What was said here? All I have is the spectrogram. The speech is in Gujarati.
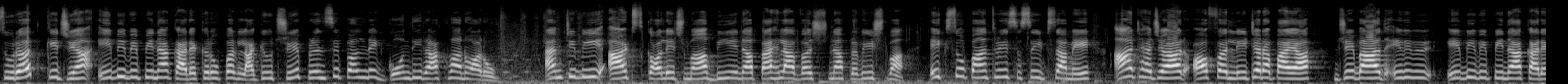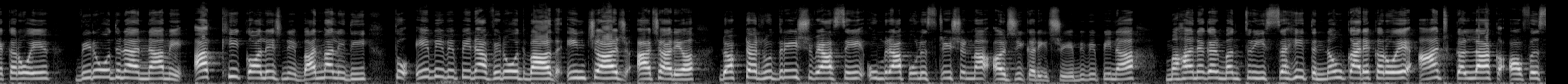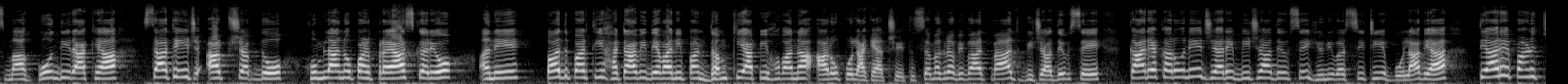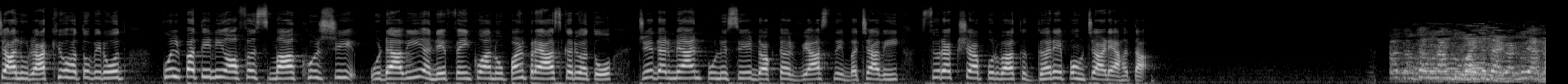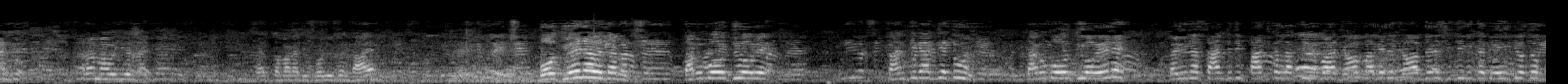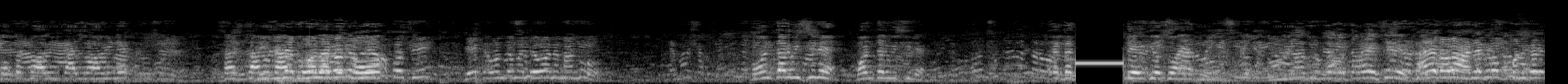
સુરત કે જ્યાં એબીવીપીના કાર્યકરો પર લાગ્યો છે પ્રિન્સિપલને ગોંધી રાખવાનો આરોપ. એમટીબી આર્ટ્સ કોલેજમાં બીએના પહેલા વર્ષના પ્રવેશમાં એકસો પાંત્રીસ સીટ સામે આઠ હજાર ઓફર લેટર અપાયા, જે બાદ એબીવીપીના કાર્યકરોએ વિરોધના નામે આખી કોલેજને બાનમાં લીધી. તો એબીવીપીના વિરોધ બાદ ઇન્ચાર્જ આચાર્ય ડોક્ટર રુદ્રેશ વ્યાસે ઉમરા પોલીસ સ્ટેશનમાં અરજી કરી છે. એબીવીપીના મહાનગર મંત્રી સહિત નવ કાર્યકરોએ આઠ કલાક ઓફિસમાં ગોંધી રાખ્યા. સાથે જ અપશબ્દો હુમલાનો પણ પ્રયાસ કર્યો અને પદ પરથી હટાવી દેવાની પણ ધમકી આપી હોવાના આરોપો લાગ્યા છે. તો સમગ્ર વિવાદ બાદ બીજા દિવસે કાર્યકરોને જ્યારે બીજા દિવસે યુનિવર્સિટીએ બોલાવ્યા, ત્યારે પણ ચાલુ રાખ્યો હતો વિરોધ. કુલપતિની ઓફિસમાં ખુરશી ઉડાવી અને ફેંકવાનો પણ પ્રયાસ કર્યો હતો, જે દરમિયાન પોલીસે ડોક્ટર વ્યાસને બચાવી સુરક્ષાપૂર્વક ઘરે પહોંચાડ્યા હતા. શરમ આવી જોઈએ સાહેબ. તમારાથી સોલ્યુશન થાય. બહુ થયું ને હવે તારું. તારું બહુ થયું હવે. શાંતિ રાખજે તું. તારું બહુ થયું હવે ને કહ્યું ને શાંતિથી પાંચ કલાકથી જવાબ માંગે છે જવાબ દઈને સીધી રીતે બેસી ગયો તો ફોકસમાં આવીને કાલનો આવીને. સંસ્થાનું નામ દુબાઈ લાગ્યો જે કહેવાનું તમે લેવો ને માંગો. ફોન કર વિશીને. ફોન કર? વીસીને બેસી ગયો છો અહીંયા તું સાહેબ હવે આને પેલો ફોન કરે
